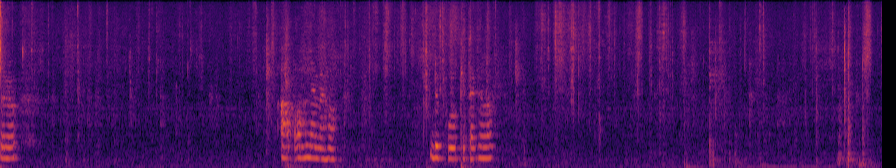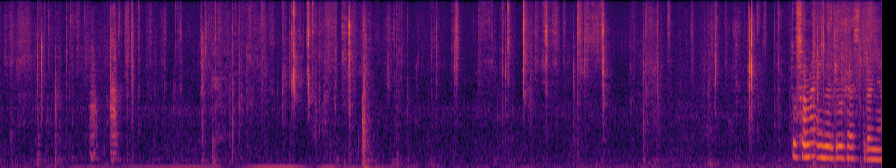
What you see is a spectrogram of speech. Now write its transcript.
roh a ohneme ho do půlky takhle. To samé i na druhé straně.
